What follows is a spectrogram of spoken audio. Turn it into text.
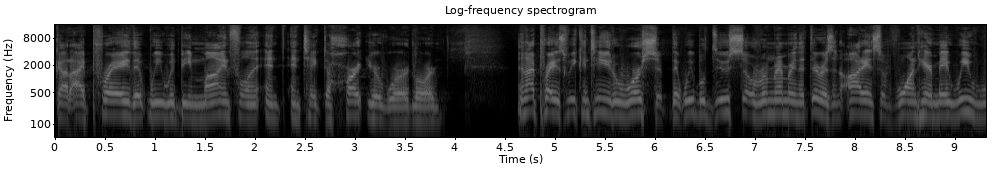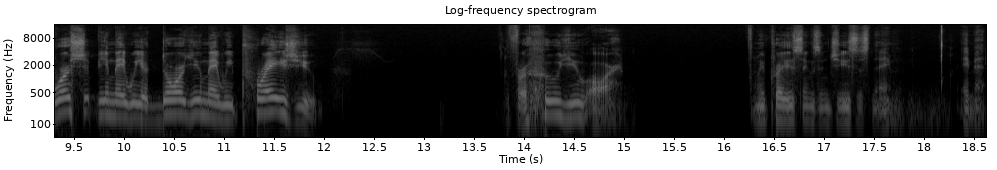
God, I pray that we would be mindful and, and, and take to heart your word, Lord. And I pray as we continue to worship that we will do so remembering that there is an audience of one here. May we worship you, may we adore you, may we praise you for who you are. And we pray these things in Jesus' name. Amen.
